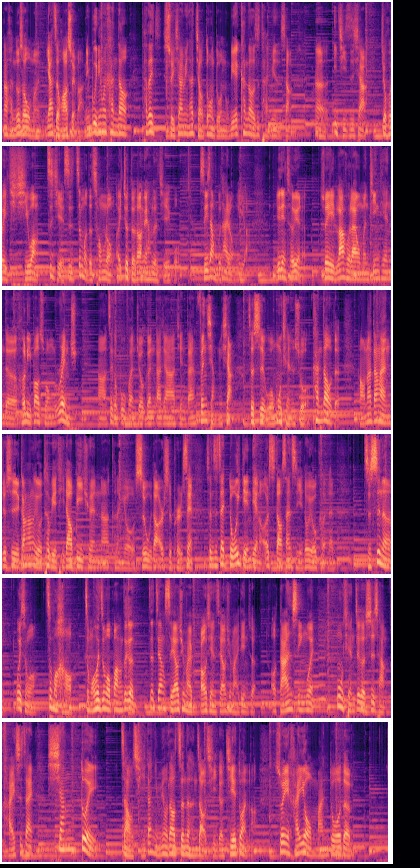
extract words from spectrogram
那很多时候我们鸭子划水嘛，你不一定会看到他在水下面他脚动了多努力，看到的是台面上。那一急之下，就会希望自己也是这么的从容，哎，就得到那样的结果，实际上不太容易啦，有点扯远了。所以拉回来，我们今天的合理报酬 range 啊，这个部分就跟大家简单分享一下，这是我目前所看到的。好，那当然就是刚刚有特别提到币圈呢，可能有十五到二十 percent，甚至再多一点点哦，二十到三十也都有可能。只是呢，为什么这么好？怎么会这么棒？这个这这样，谁要去买保险？谁要去买定存？哦，答案是因为目前这个市场还是在相对早期，但也没有到真的很早期的阶段啦，所以还有蛮多的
